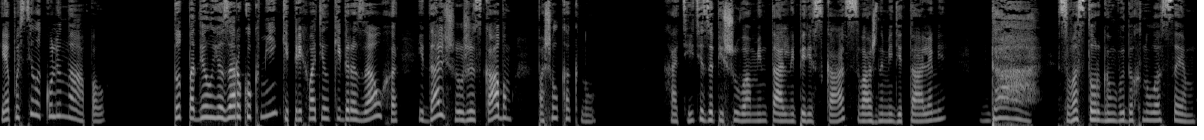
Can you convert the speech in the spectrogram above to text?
и опустила Колю на пол. Тот подвел ее за руку к Минке, перехватил Кибера за ухо и дальше, уже с кабом, пошел к окну. «Хотите, запишу вам ментальный пересказ с важными деталями?» «Да!» — с восторгом выдохнула Сэм.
